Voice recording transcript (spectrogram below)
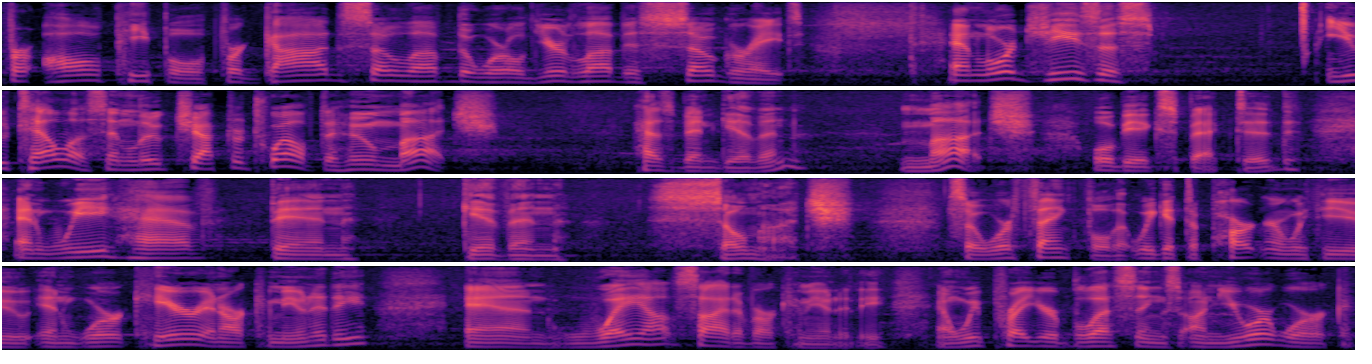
for all people. For God so loved the world. Your love is so great. And Lord Jesus, you tell us in Luke chapter 12 to whom much has been given, much will be expected, and we have been given so much. So we're thankful that we get to partner with you in work here in our community and way outside of our community. And we pray your blessings on your work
